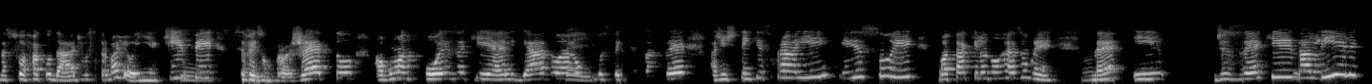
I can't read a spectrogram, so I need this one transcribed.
da sua faculdade você trabalhou em equipe, Sim. você fez um projeto, alguma coisa que é ligado ao que você quer fazer, a gente tem que extrair isso e botar aquilo no resumê, uhum. né? E dizer que dali ele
